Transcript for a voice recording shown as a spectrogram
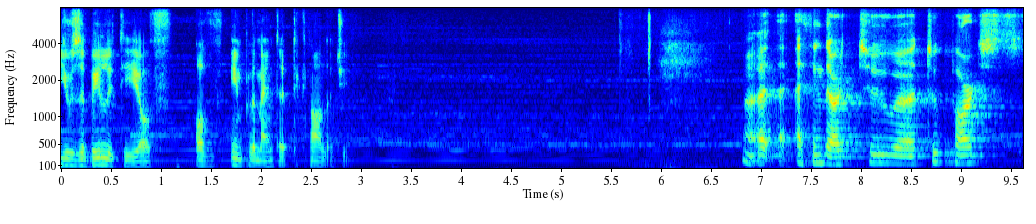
usability of of implemented technology I, I, think there are two uh, two parts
